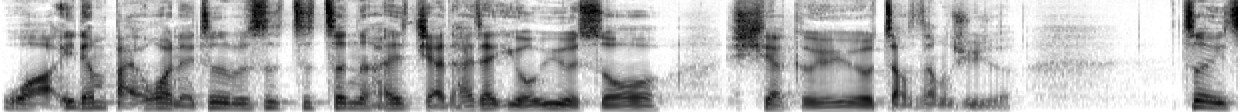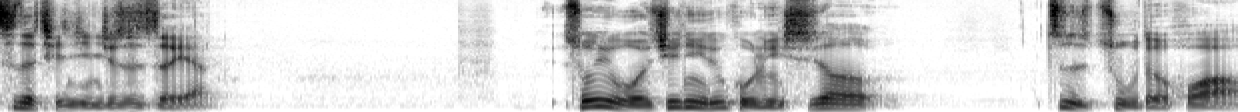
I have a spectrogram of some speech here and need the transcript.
哇一两百万呢，这不是这真的还是假的？还在犹豫的时候，下个月又涨上去了。这一次的情景就是这样，所以我建议，如果你是要自住的话，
